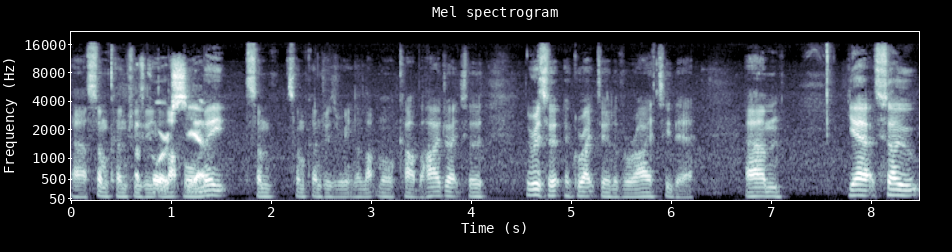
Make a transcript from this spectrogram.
Uh, some countries Of eat course, a lot more yeah. meat, some, some countries are eating a lot more carbohydrates. so there is a, a great deal of variety there. Um, yeah, so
